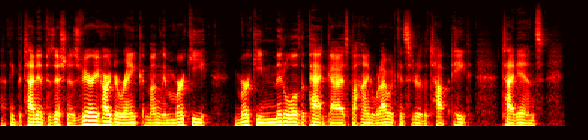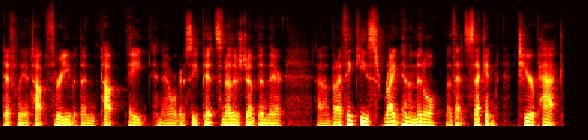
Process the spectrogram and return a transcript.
I think the tight end position is very hard to rank among the murky, murky middle of the pack guys behind what I would consider the top eight tight ends. Definitely a top three, but then top eight, and now we're going to see Pitts and others jump in there. Uh, but I think he's right in the middle of that second tier pack.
